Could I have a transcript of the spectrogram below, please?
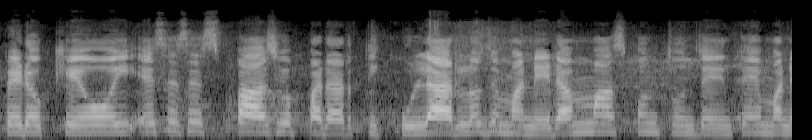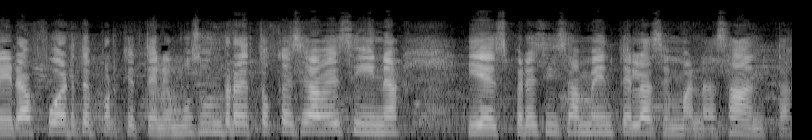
pero que hoy es ese espacio para articularlos de manera más contundente, de manera fuerte, porque tenemos un reto que se avecina y es precisamente la Semana Santa.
